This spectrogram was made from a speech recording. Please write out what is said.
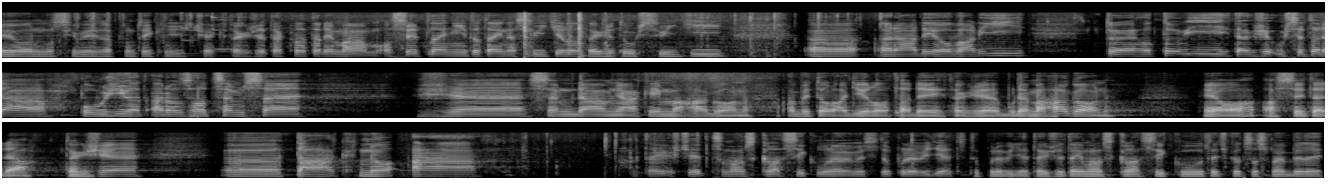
jo, on musí být zapnutý knížček, takže takhle tady mám osvětlení, to tady nesvítilo, takže to už svítí. Uh, rádio valí, to je hotový, takže už se to dá používat a rozhodl jsem se, že sem dám nějaký mahagon, aby to ladilo tady, takže bude mahagon. Jo, asi teda. Takže uh, tak, no a tady ještě co mám z klasiku, nevím jestli to bude vidět, to bude vidět, takže tady mám z klasiku, teďko co jsme byli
